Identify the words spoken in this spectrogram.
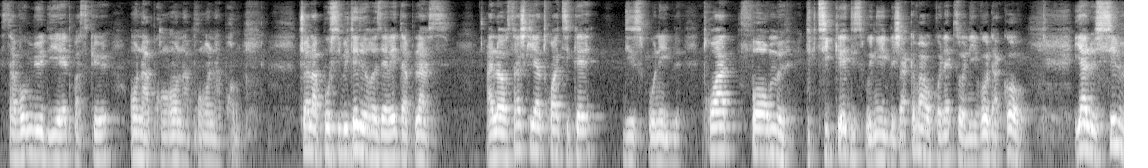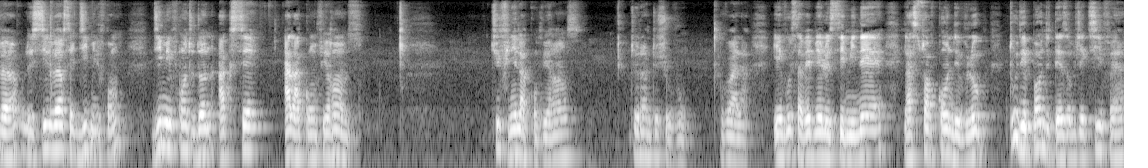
ça vaut mieux d'y être parce que on apprend, on apprend, on apprend. Tu as la possibilité de réserver ta place. Alors, sache qu'il y a trois tickets disponibles. Trois formes de tickets disponibles. Chacun va reconnaître son niveau, d'accord? Il y a le silver. Le silver, c'est 10 000 francs. 10 000 francs te donne accès à la conférence. Tu finis la conférence, tu rentres chez vous. Voilà. Et vous savez bien, le séminaire, la soif qu'on développe, tout dépend de tes objectifs. Hein.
